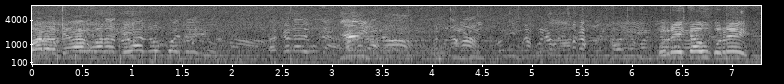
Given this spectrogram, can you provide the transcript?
Guarda, te va, guarda, te va, loco medio. La cara de una. Corre, Cau, corre.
